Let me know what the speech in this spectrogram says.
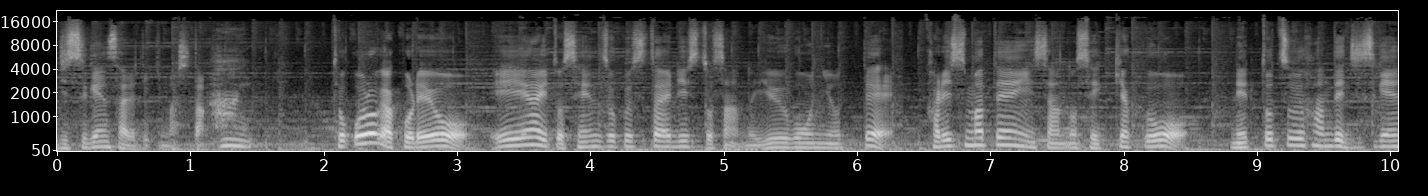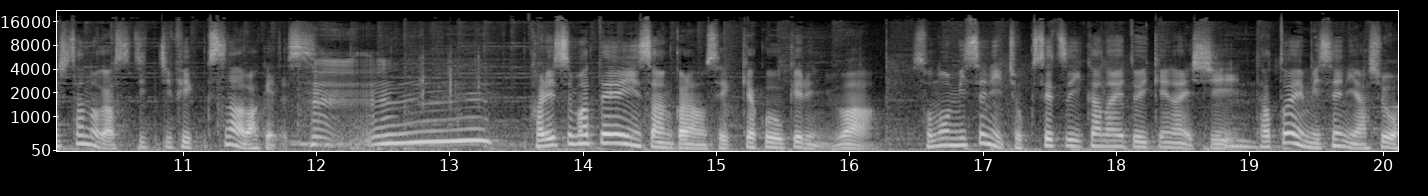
実現されてきました。はいところがこれを AI と専属スタイリストさんの融合によってカリスマ店員さんの接客をネット通販で実現したのがスティッチフィックスなわけです。カリスマ店員さんからの接客を受けるにはその店に直接行かないといけないし、たとえ店に足を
